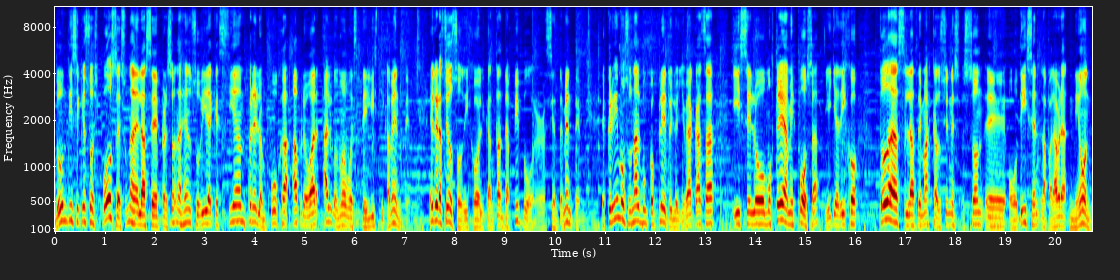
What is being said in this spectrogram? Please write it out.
Dunn dice que su esposa es una de las eh, personas en su vida que siempre lo empuja a probar algo nuevo estilísticamente. Es gracioso, dijo el cantante a People recientemente. Escribimos un álbum completo y lo llevé a casa y se lo mostré a mi esposa y ella dijo, todas las demás canciones son eh, o dicen la palabra neón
